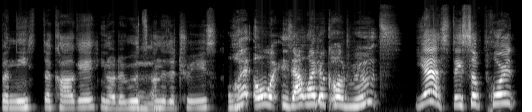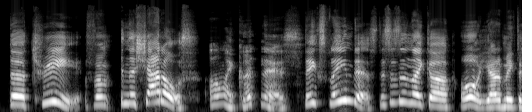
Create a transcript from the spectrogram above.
beneath the Kage, you know, the roots Mm. under the trees. What? Oh, is that why they're called roots? Yes, they support the tree from in the shadows. Oh my goodness. They explain this. This isn't like a oh you gotta make the.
